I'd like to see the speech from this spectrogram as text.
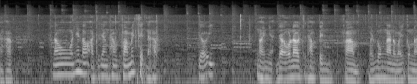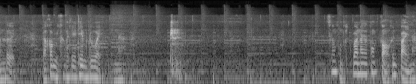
นะครับ เราวันนี้เราอาจจะยังทำฟาร์มไม่เสร็จนะครับ เดี๋ยวอีกหน่อยเนี่ยเดี๋ยวเราจะทำเป็นฟาร์มเหมือนโรงงานเอาไว้ตรงนั้นเลย แล้วก็มีเครื่องใช้เทมด้วยนะซึ่งผมคิดว่าน่าจะต้องต่อขึ้นไปนะ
